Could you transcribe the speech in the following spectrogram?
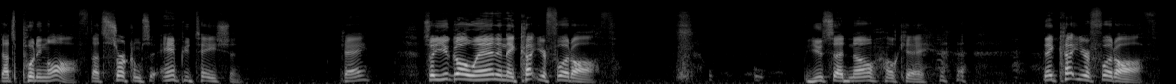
That's putting off, that's circumcision, amputation. Okay? So you go in and they cut your foot off. You said no? Okay. they cut your foot off.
